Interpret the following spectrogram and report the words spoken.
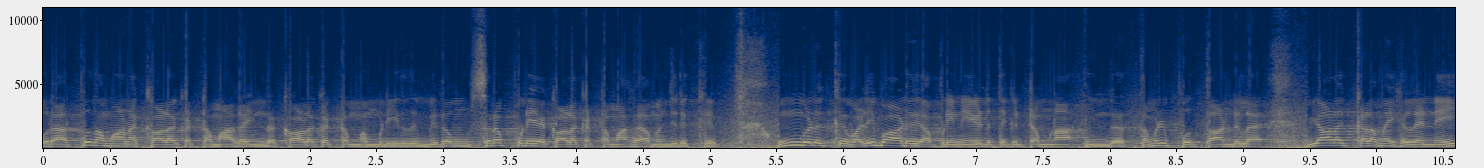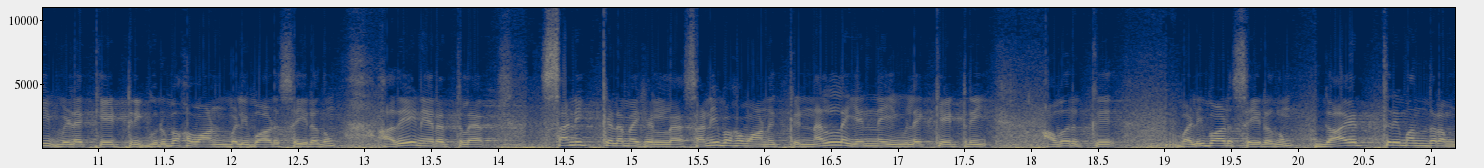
ஒரு அற்புதமான காலகட்டமாக இந்த காலகட்டம் அப்படிங்கிறது மிகவும் சிறப்புடைய காலகட்டமாக அமைஞ்சிருக்கு. உங்களுக்கு வழிபாடு அப்படின்னு எடுத்துக்கிட்டோம்னா இந்த தமிழ் புத்தாண்டில் வியாழக்கிழமைகளில் நெய் விளக்கேற்றி குரு பகவான் வழிபாடு செய்கிறதும் அதே நேரத்தில் சனிக்கிழமைகளில் சனி பகவானுக்கு நல்ல எண்ணெய் விளக்கேற்றி அவருக்கு வழிபாடு செய்கிறதும் காயத்ரி மந்திரம்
